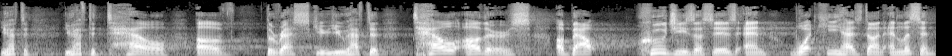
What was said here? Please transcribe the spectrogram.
You have to, you have to tell of the rescue. You have to tell others about who Jesus is and what he has done. And listen,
